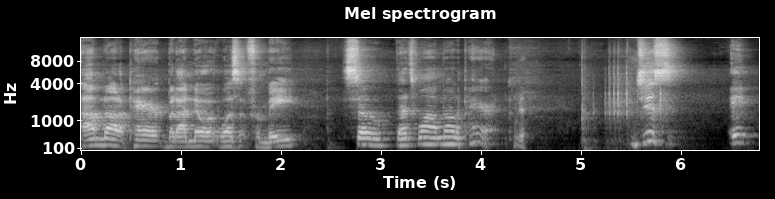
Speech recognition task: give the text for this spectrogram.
I'm not a parent, but I know it wasn't for me, so that's why I'm not a parent. Just it,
